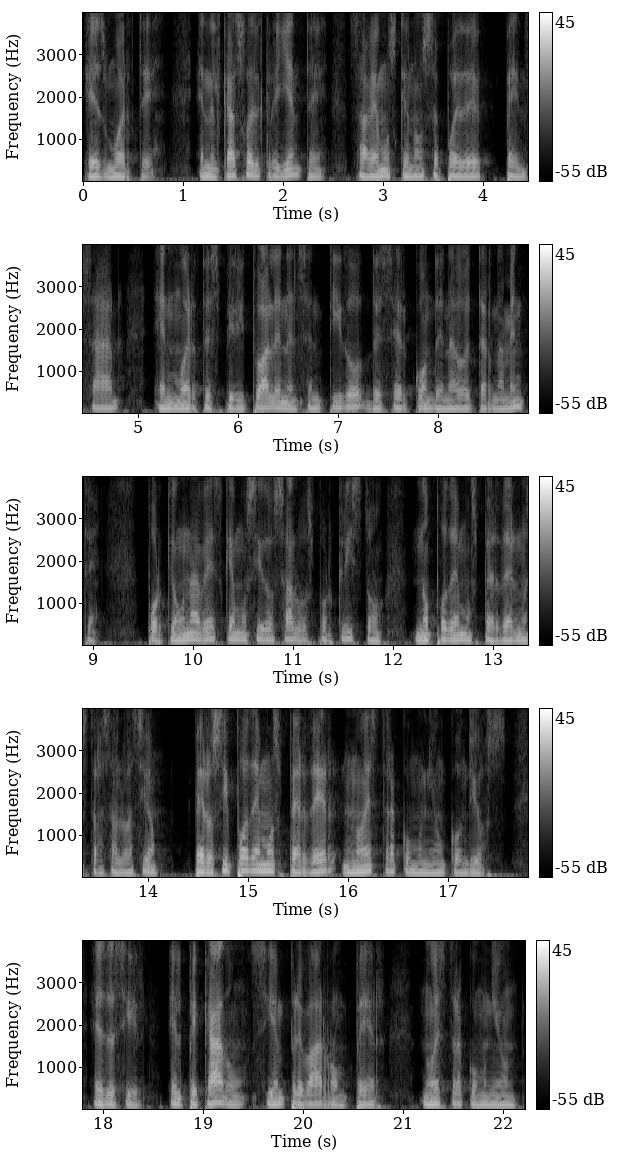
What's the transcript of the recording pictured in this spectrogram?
es muerte. En el caso del creyente, sabemos que no se puede pensar en muerte espiritual en el sentido de ser condenado eternamente, porque una vez que hemos sido salvos por Cristo, no podemos perder nuestra salvación pero sí podemos perder nuestra comunión con Dios. Es decir, el pecado siempre va a romper nuestra comunión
